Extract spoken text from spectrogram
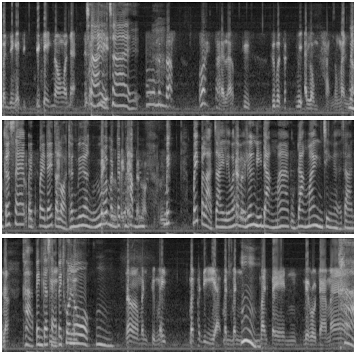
มันมันยังไงกางเกงนอนอะใช่ไหมใช่พี่ใช่เออมันแบบโอ้ยตายแล้วคือ คือมันก็มีอารมณ์ขันของมัน มันก็แทรกไปไปได้ตลอดทั้งเรื่องว่ามันจะทำไม่ไม่ประหลาดใจเลยว่าทำไมเรื่องนี้ดังมากดังมากจริงๆอะอาจารย์นะค่ะ เป็นกระแสไปทั่วโลก อืมเออมันคือไม่มันพอดีอะมันมันอืมมันเป็นเมโรดราม่าค่ะ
